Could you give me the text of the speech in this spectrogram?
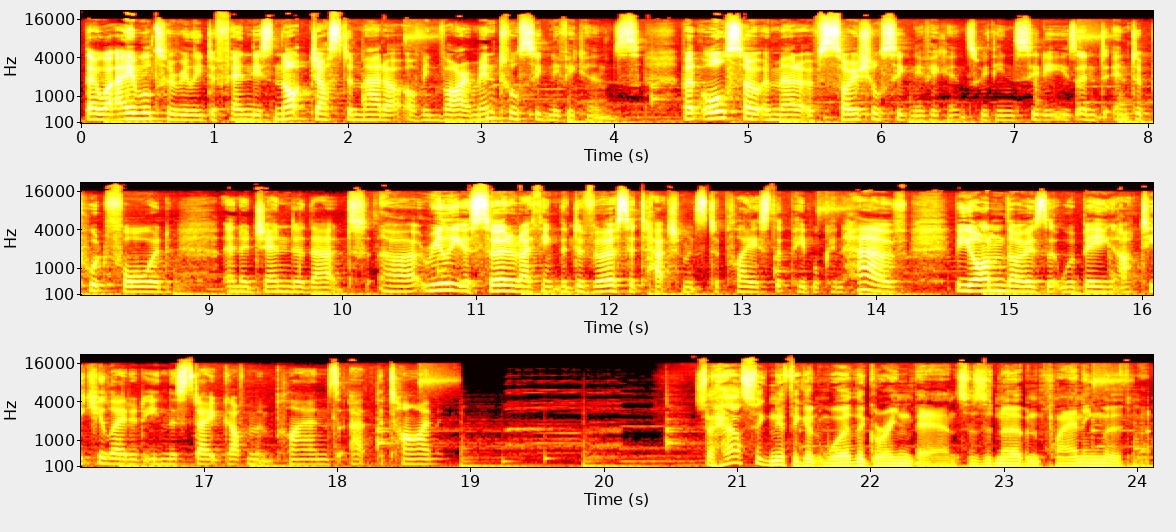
they were able to really defend this not just a matter of environmental significance, but also a matter of social significance within cities, and, and to put forward an agenda that uh, really asserted, I think, the diverse attachments to place that people can have beyond those that were being articulated in the state government plans at the time. So, how significant were the green bans as an urban planning movement?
